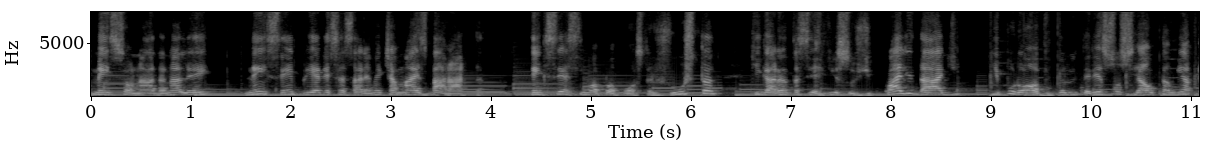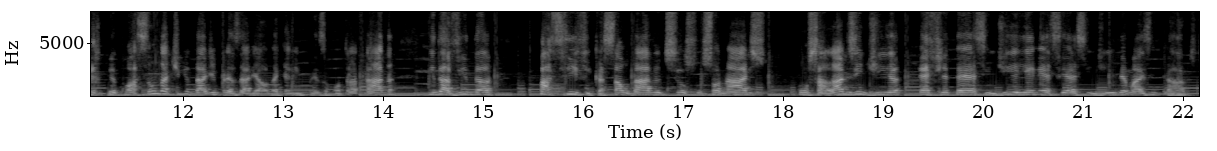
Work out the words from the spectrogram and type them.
mencionada na lei nem sempre é necessariamente a mais barata. Tem que ser, assim, uma proposta justa, que garanta serviços de qualidade e, por óbvio, pelo interesse social, também a perpetuação da atividade empresarial daquela empresa contratada e da vida pacífica, saudável de seus funcionários, com salários em dia, FGTS em dia, INSS em dia e demais encargos.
